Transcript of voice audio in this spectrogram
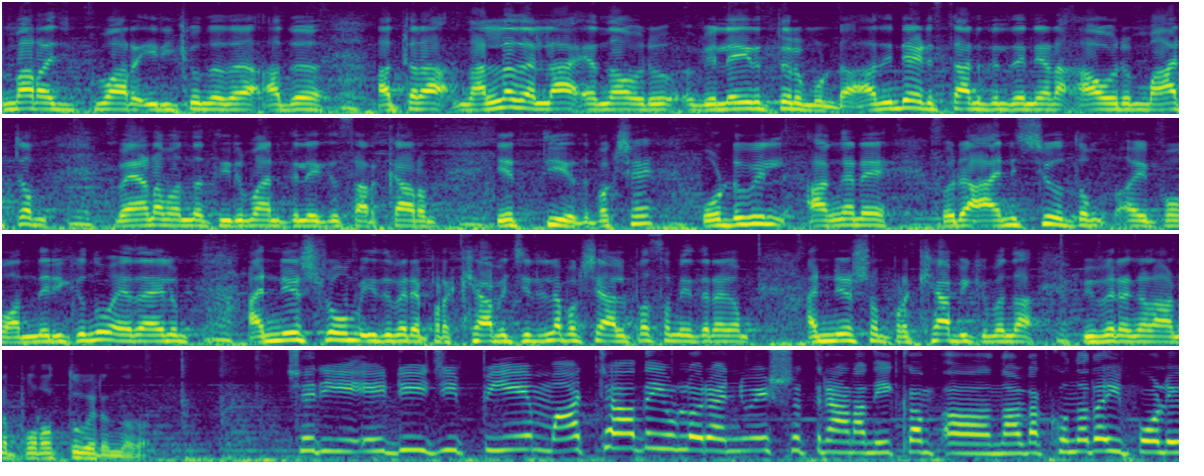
എം ആർ അജിത് കുമാർ ഇരിക്കുന്നത് അത് അത്ര നല്ലതല്ല എന്ന ഒരു വിലയിരുത്തലുമുണ്ട്. അതിന്റെ അടിസ്ഥാനത്തിൽ തന്നെയാണ് ആ ഒരു മാറ്റം വേണമെന്ന തീരുമാനത്തിലേക്ക് സർക്കാരും എത്തിയത്. പക്ഷേ ഒടുവിൽ അങ്ങനെ ഒരു അനിശ്ചിതത്വം ഇപ്പോൾ വന്നിരിക്കുന്നു. ഏതായാലും അന്വേഷണവും ഇതുവരെ പ്രഖ്യാപിച്ചിട്ടില്ല. പക്ഷേ അല്പസമയത്തിനകം അന്വേഷണം പ്രഖ്യാപിക്കുമെന്ന വിവരങ്ങളാണ് പുറത്തു വരുന്നത്. ശരി എ ഡി ജി പിയെ മാറ്റാതെയുള്ള ഒരു അന്വേഷണത്തിനാണ് നീക്കം നടക്കുന്നത്. ഇപ്പോൾ A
